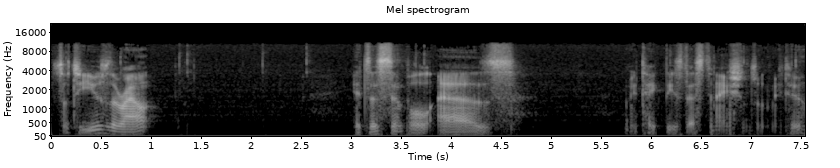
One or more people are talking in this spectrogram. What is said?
So to use the route, it's as simple as, let me take these destinations with me too.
